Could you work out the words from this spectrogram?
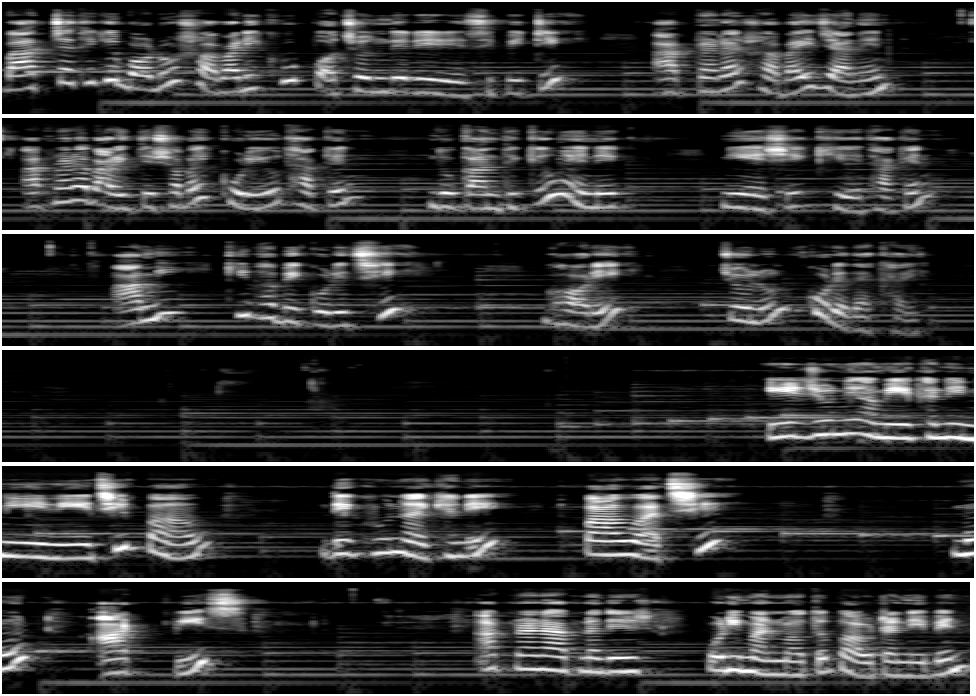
বাচ্চা থেকে বড় সবারই খুব পছন্দের এই রেসিপিটি আপনারা সবাই জানেন। আপনারা বাড়িতে সবাই করেও থাকেন, দোকান থেকেও এনে নিয়ে এসে খেয়ে থাকেন। আমি কীভাবে করেছি? ঘরে চলুন করে দেখাই। এর জন্য আমি এখানে নিয়ে নিয়েছি পাও। দেখুন, এখানে পাও আছে। মোট আট পিস আপনারা আপনাদের পরিমাণ মতো পাওটা নেবেন।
